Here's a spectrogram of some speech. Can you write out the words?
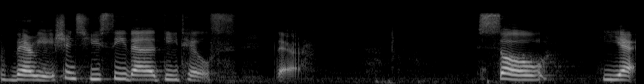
variations, you see the details there. So yeah.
